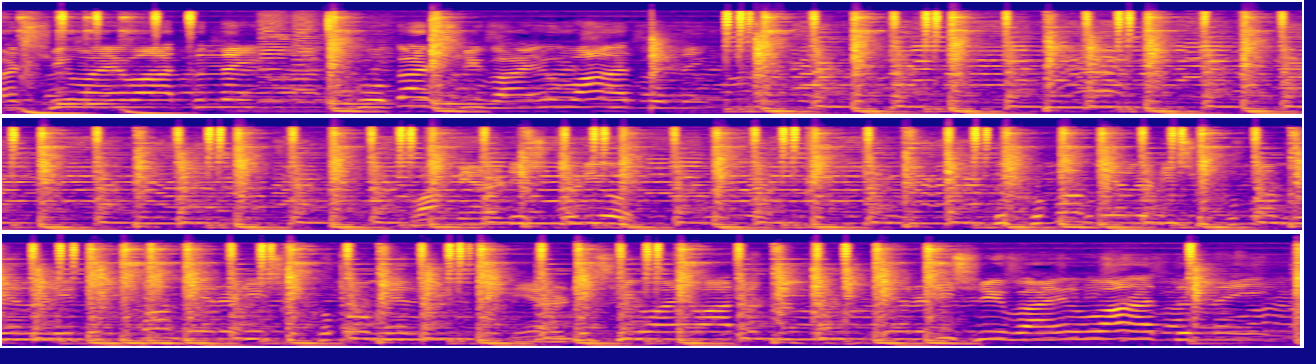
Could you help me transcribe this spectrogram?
ગોગા સિવાય વાત નહીં, ગોગા સિવાય વાત નહીં. વાહ, મેલડી સ્ટુડિયો. દુઃખમાં મેલડી, સુખમાં મેલડી, દુઃખમાં મેલડી, સુખમાં મેલડી. મેલડી સિવાય વાત નહીં, મેલડી સિવાય વાત નહીં.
